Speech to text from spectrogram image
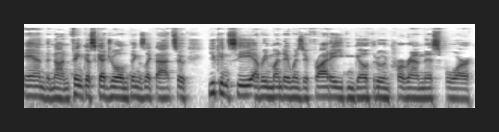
and the non-Finca schedule and things like that. So you can see every Monday, Wednesday, Friday, you can go through and program this for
